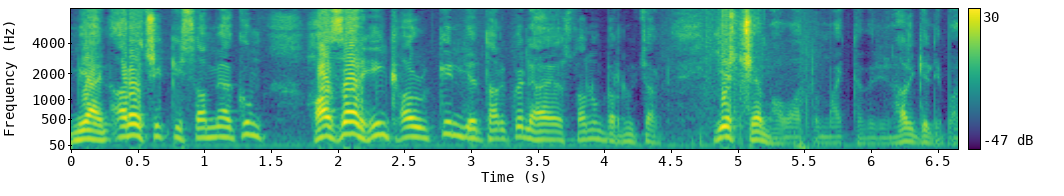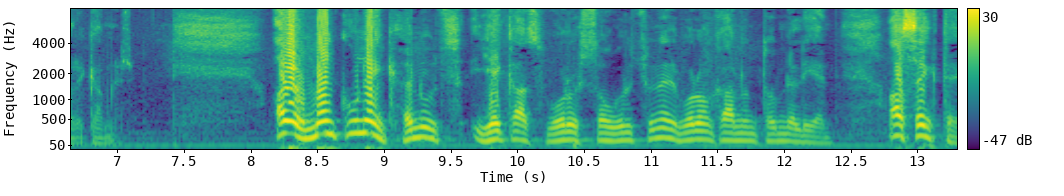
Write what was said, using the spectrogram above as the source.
միայն առաջի կիսամյակում 1500 կին ենթարկվել է Հայաստանում բռնության։ Ես չեմ հավատում այդ թվերին, հարգելի բարեկամներ։ Այո, մենք ունենք հնուց եկած որոշ սովորություններ, որոնք անընդունելի են։ Ասենք թե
